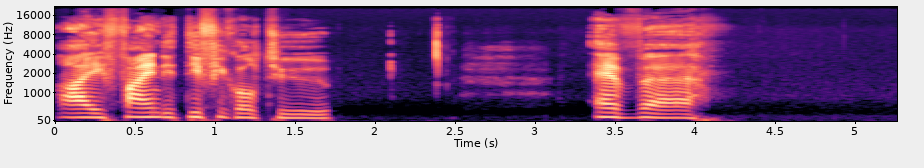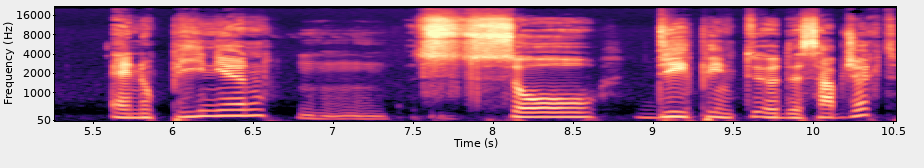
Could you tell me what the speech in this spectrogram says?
I find it difficult to have uh, an opinion so deep into the subject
